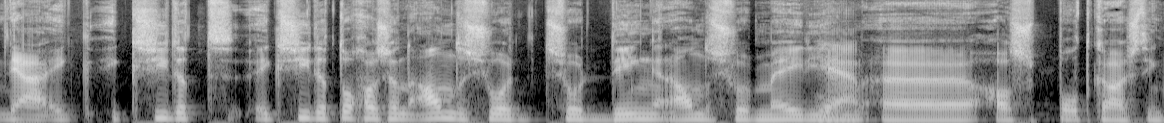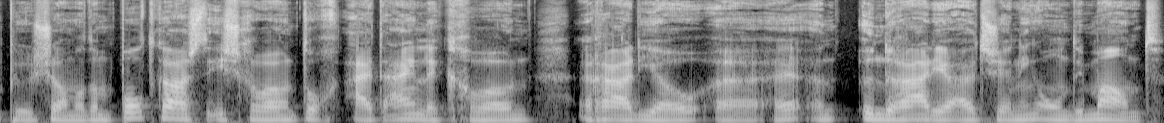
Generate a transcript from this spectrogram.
ja, ik, ik, zie dat, ik zie dat toch als een ander soort, soort ding, een ander soort medium eh, als podcasting puur. Want een podcast is gewoon toch uiteindelijk gewoon radio, eh, een, een radio-uitzending on demand.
